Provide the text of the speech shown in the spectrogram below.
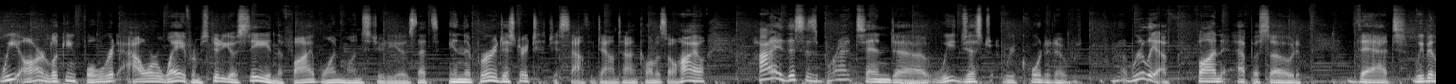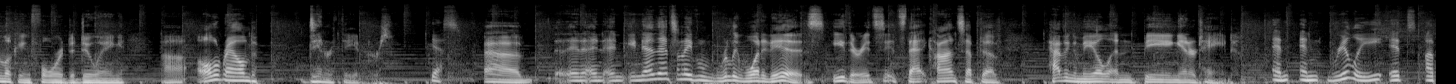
we are looking forward our way from Studio C in the 511 studios. That's in the Brewery District, just south of downtown Columbus, Ohio. Hi, this is Brett, and uh, we just recorded a, a really a fun episode that we've been looking forward to doing uh, all around dinner theaters. Yes. Uh, and, and, and, and that's not even really what it is either. It's it's that concept of having a meal and being entertained. And and really, it's a,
